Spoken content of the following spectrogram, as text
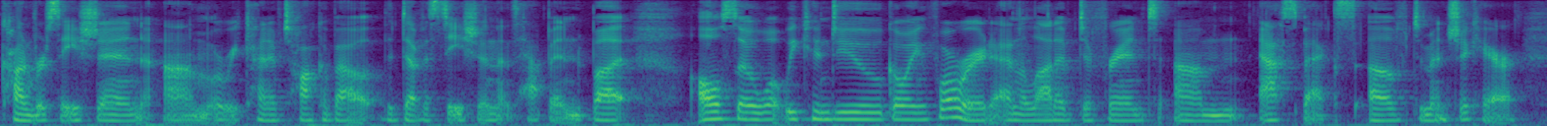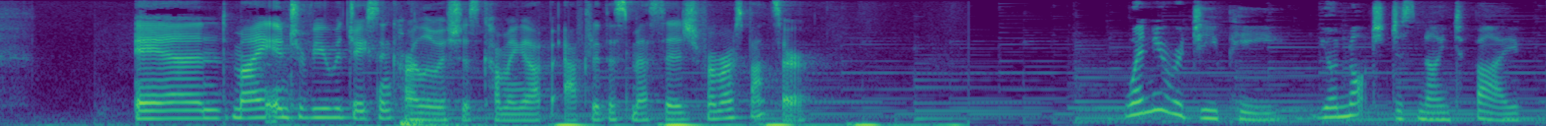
conversation um, where we kind of talk about the devastation that's happened, but also what we can do going forward and a lot of different um, aspects of dementia care. And my interview with Jason Karlawish is coming up after this message from our sponsor. When you're a GP, you're not just 9 to 5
